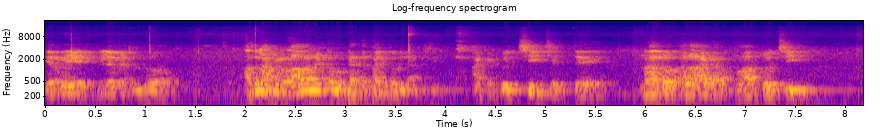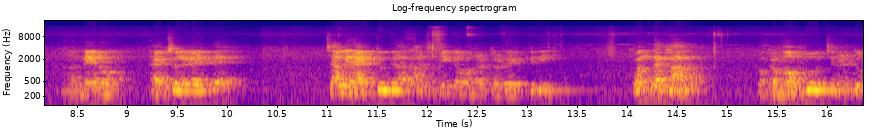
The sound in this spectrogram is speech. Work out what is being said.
ఇరవై ఐదు కిలోమీటర్ల దూరం. అసలు అక్కడ రావాలంటే ఒక పెద్ద పని లాంటిది. అక్కడికి వచ్చి చెప్తే నాలో అలాగా మార్పు వచ్చి నేను యాక్చువల్గా అయితే చాలా యాక్టివ్గా రాజకీయంగా ఉన్నటువంటి వ్యక్తిని కొంతకాలం ఒక మబ్బు వచ్చినట్టు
